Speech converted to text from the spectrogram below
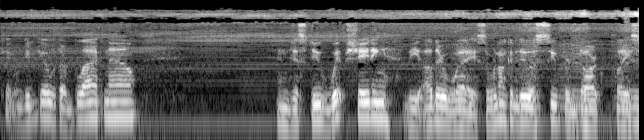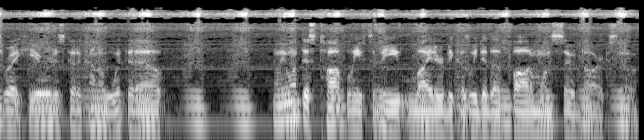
Okay, we're good to go with our black now. And just do whip shading the other way. So we're not going to do a super dark place right here. We're just going to kind of whip it out. And we want this top leaf to be lighter because we did the bottom one so dark. So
